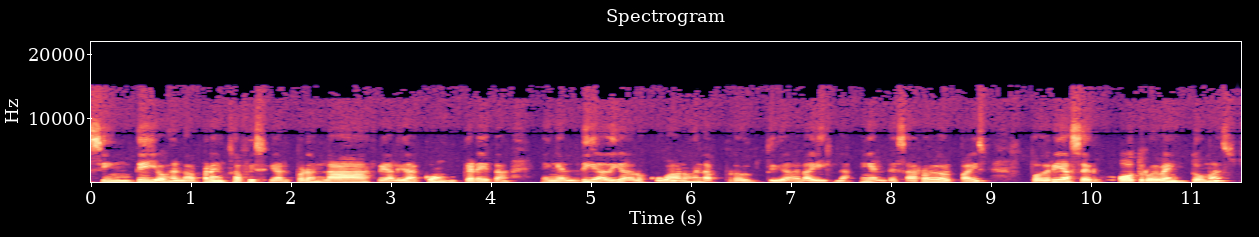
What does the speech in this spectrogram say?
cintillos en la prensa oficial, pero en la realidad concreta, en el día a día de los cubanos, en la productividad de la isla, en el desarrollo del país, podría ser otro evento más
